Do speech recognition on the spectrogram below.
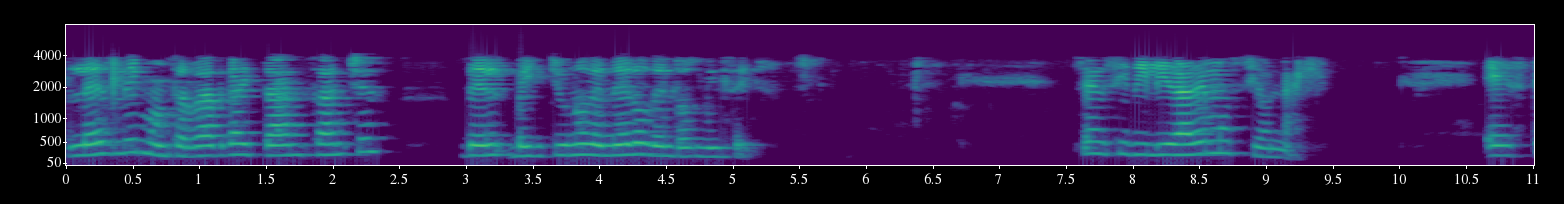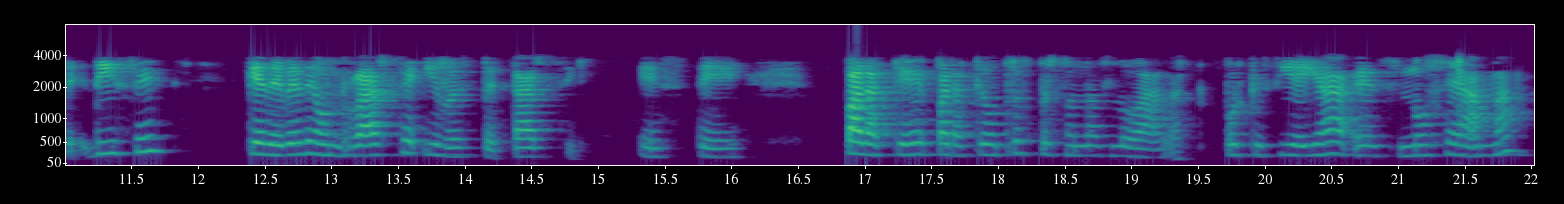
Leslie Montserrat Gaitán Sánchez, del 21 de enero del 2006. Sensibilidad emocional. Este dice que debe de honrarse y respetarse. Este, ¿para qué? Para que otras personas lo hagan. Porque si ella es, no se ama,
